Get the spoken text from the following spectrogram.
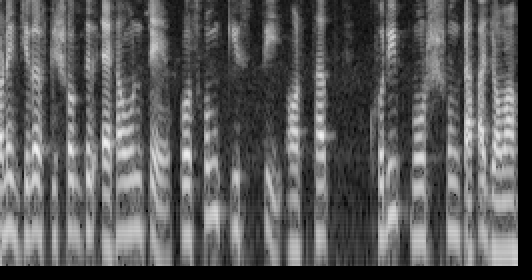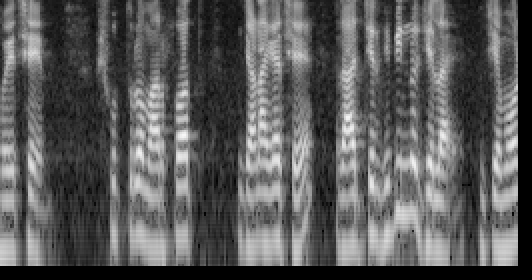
অনেক জেলার কৃষকদের অ্যাকাউন্টে প্রথম কিস্তি অর্থাৎ খরিফ মরশুম টাকা জমা হয়েছে। সূত্র মারফত জানা গেছে, রাজ্যের বিভিন্ন জেলায় যেমন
